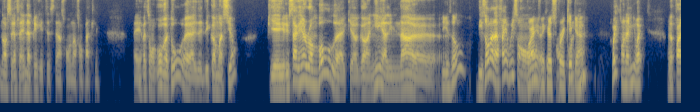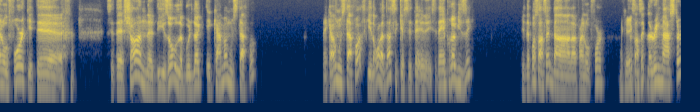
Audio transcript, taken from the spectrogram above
non, c'est l'année d'après qu'il était dans son, dans son patelin. Il a fait son gros retour, euh, des, commotions. Puis il a réussi à gagner le Rumble qui a gagné en éliminant. Diesel? Diesel à la fin, oui. Son, oui, avec un super kick, hein Oui, son ami, oui. Le Final Four qui était. C'était Sean, Diesel, le Bulldog et Kama Mustafa. Mais même, Mustafa, ce qui est drôle là-dedans, c'est que c'était improvisé. Il n'était pas censé être dans, le Final Four. Il était censé être le Ringmaster.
